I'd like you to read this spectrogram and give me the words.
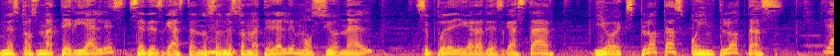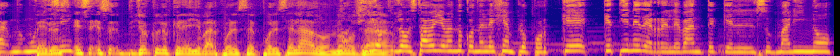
nuestros materiales se desgastan, o sea, nuestro material emocional se puede llegar a desgastar y o explotas o implotas. La- muy- Pero sí. es, es- es- yo lo quería llevar por ese, por ese lado, ¿no? No, o y sea, yo lo estaba llevando con el ejemplo, ¿por qué, tiene de relevante que el submarino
